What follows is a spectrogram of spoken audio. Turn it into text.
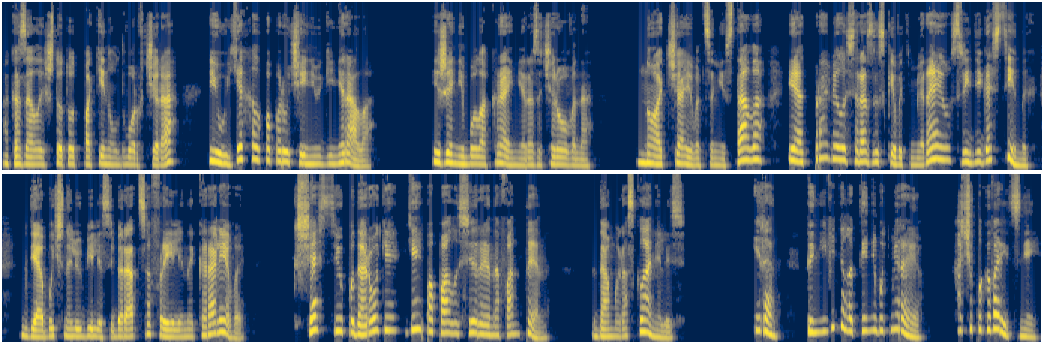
Оказалось, что тот покинул двор вчера и уехал по поручению генерала. И Женя была крайне разочарована, но отчаиваться не стала и отправилась разыскивать Мирею среди гостиных, где обычно любили собираться фрейлины королевы. К счастью, по дороге ей попала Сирена Фонтен. Дамы раскланялись. «Ирен, ты не видела где-нибудь Мирею? Хочу поговорить с ней».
